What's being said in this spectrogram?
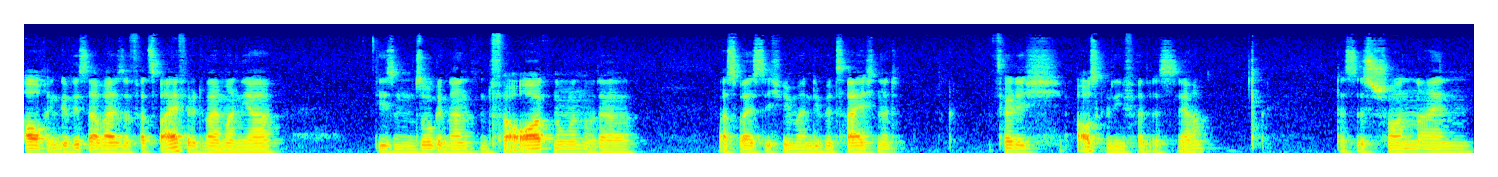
auch in gewisser Weise verzweifelt, weil man ja diesen sogenannten Verordnungen oder was weiß ich, wie man die bezeichnet, völlig ausgeliefert ist, ja. Das ist schon ein,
